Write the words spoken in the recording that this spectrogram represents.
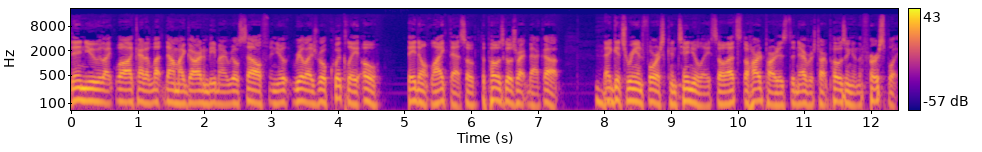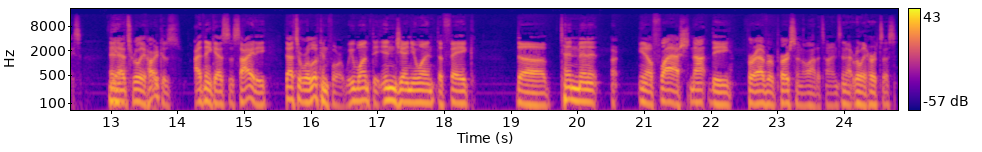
then you like, well, I kind of let down my guard and be my real self, and you realize real quickly, oh, they don't like that, so the pose goes right back up. Mm-hmm. That gets reinforced continually. So that's the hard part is to never start posing in the first place, and yeah. that's really hard because I think as society, that's what we're looking for. We want the ingenuine, the fake, the ten minute, uh, you know, flash, not the forever person. A lot of times, and that really hurts us.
